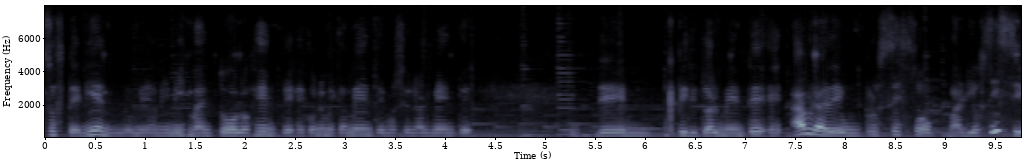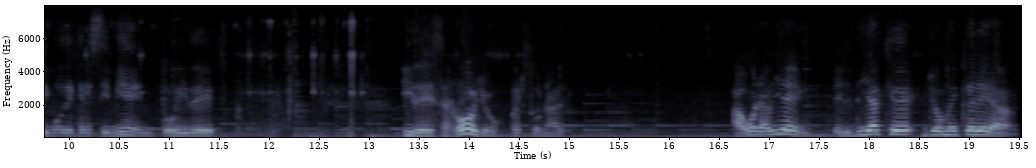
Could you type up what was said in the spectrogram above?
sosteniéndome a mí misma en todos los entes, económicamente, emocionalmente, espiritualmente, eh, habla de un proceso valiosísimo de crecimiento y de, y de desarrollo personal. Ahora bien, el día que yo me crea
